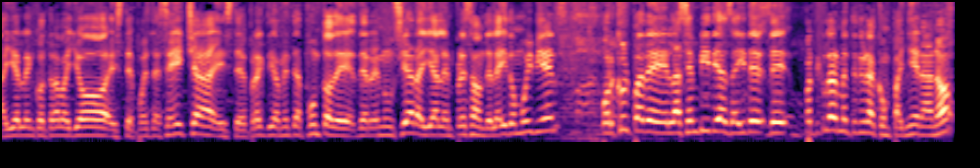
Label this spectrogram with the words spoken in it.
Ayer la encontraba yo, este, pues deshecha, este, prácticamente a punto de, renunciar allá a la empresa donde le ha ido muy bien, por culpa de las envidias ahí de, de particularmente de una compañera, ¿no?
